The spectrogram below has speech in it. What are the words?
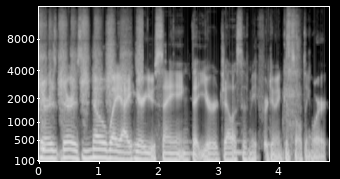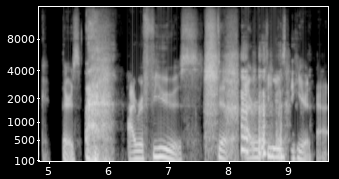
there is there is no way I hear you saying that you're jealous of me for doing consulting work. There's I refuse to I refuse to hear that.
